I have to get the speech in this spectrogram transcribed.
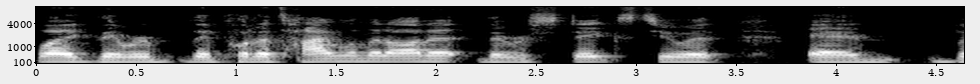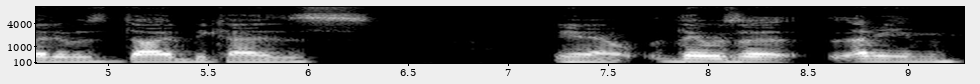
Like they were, they put a time limit on it. There were stakes to it, and but it was done because, you know, there was a. I mean,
